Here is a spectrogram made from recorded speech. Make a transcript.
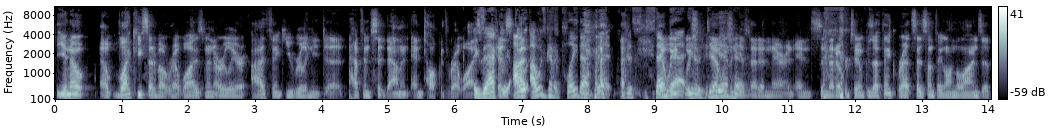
You know, like you said about Rhett Wiseman earlier, I think you really need to have him sit down and, and talk with Rhett Wiseman. Exactly. because I, I was going to play that bit. Just yeah, send we, that. we you know, should, yeah, we should him. get that in there and, and send that over to him because I think Rhett said something along the lines of,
